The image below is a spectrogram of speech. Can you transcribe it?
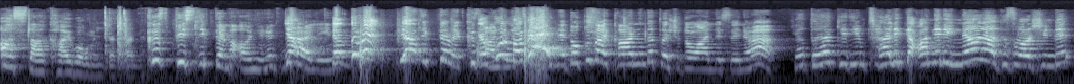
asla kaybolmayacak anne. Kız pislik deme annenin Ya, terliğine. ya dur be! Pislik deme kız Ya annenin vurma be! terliğine. Dokuz ay karnında taşıdı o anne seni ha. ya dayak yediğim terlikle annenin ne alakası var şimdi?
